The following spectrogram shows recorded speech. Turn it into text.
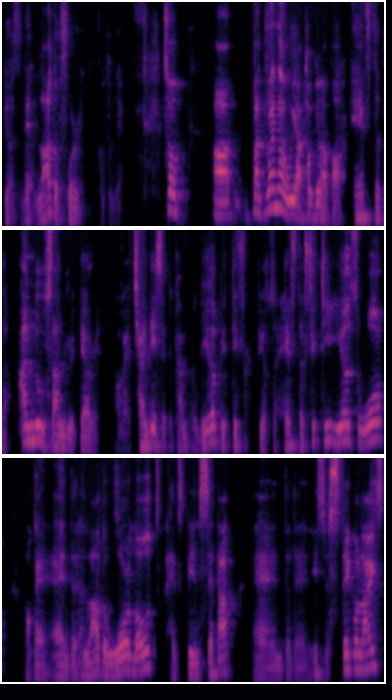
because there are a lot of foreigners go to there. So, uh, but right now we are talking about after the An Lushan rebellion. Okay, Chinese become a little bit different because after 50 years war, okay, and a lot of warlords has been set up and then it's stabilized.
